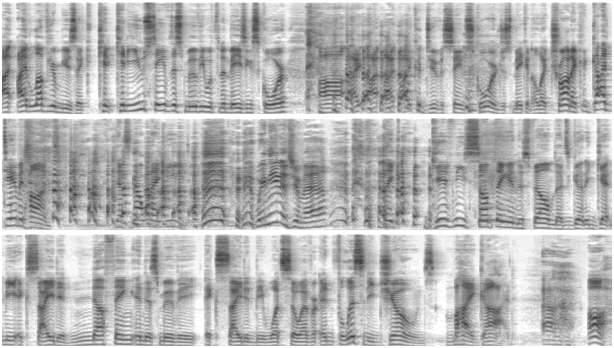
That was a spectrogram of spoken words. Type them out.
I, I love your music. Can, can you save this movie with an amazing score? Uh, I, I, I, I could do the same score and just make it electronic. God damn it, Hans. That's not what I need. we needed you, man. like, give me something in this film that's gonna get me excited. Nothing in this movie excited me whatsoever. And Felicity Jones, my God. Uh, oh,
